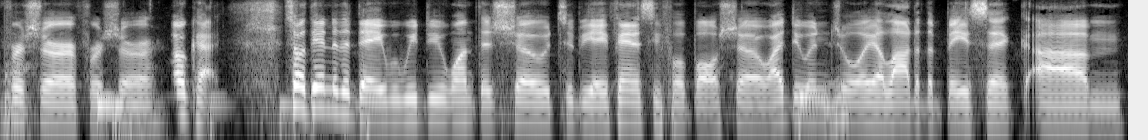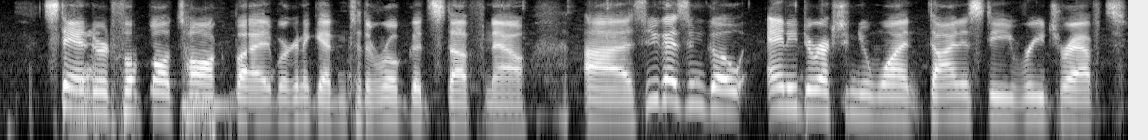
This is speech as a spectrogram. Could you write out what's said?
For sure, for sure. Okay. So at the end of the day, we, do want this show to be a fantasy football show. I do enjoy a lot of the basic um, standard football talk, but we're going to get into the real good stuff now. Uh, so you guys can go any direction you want dynasty, redraft,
